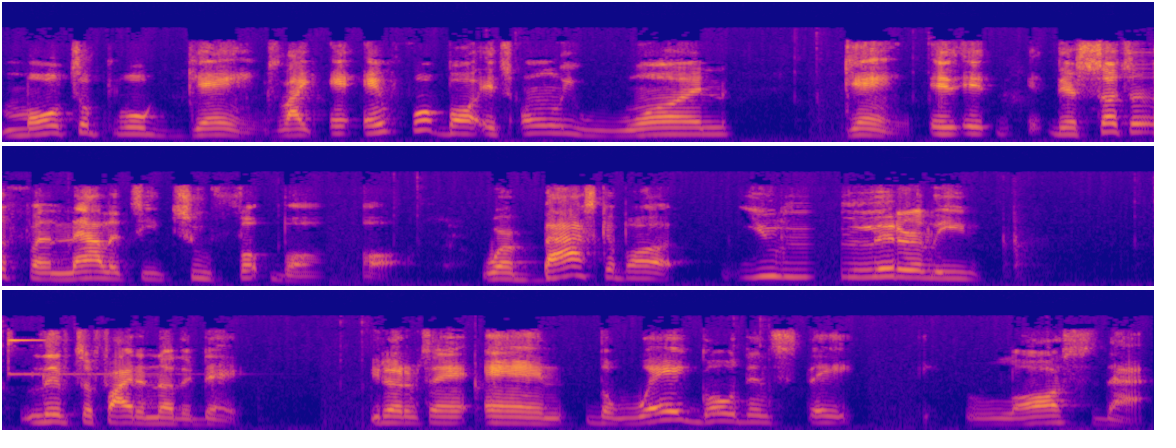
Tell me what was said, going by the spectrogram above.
multiple games. Like in, in football, it's only one game. It, it, it, there's such a finality to football, where basketball, you literally live to fight another day. You know what I'm saying? And the way Golden State lost that,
